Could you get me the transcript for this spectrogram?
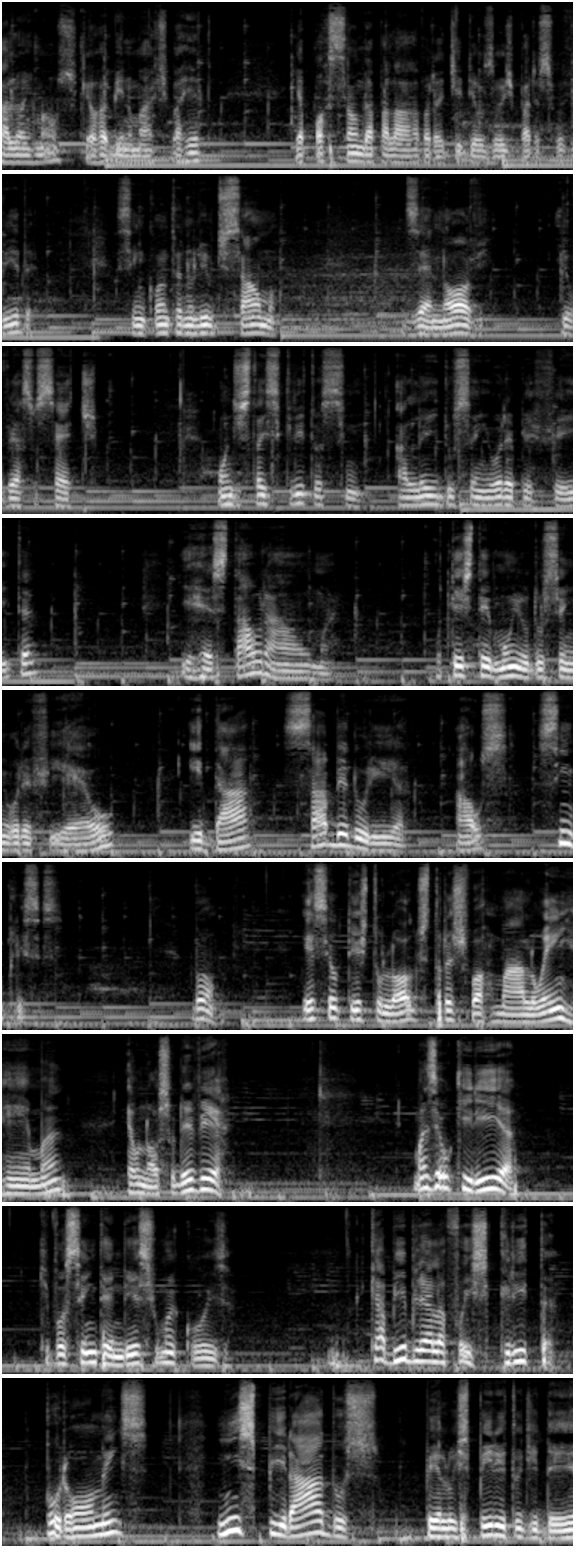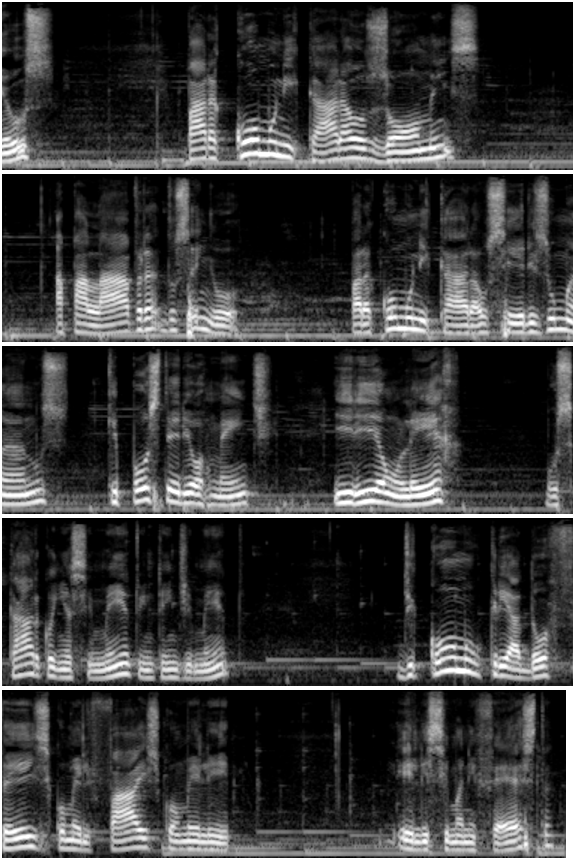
Shalom, irmãos, que é o Rabino Marcos Barreto. E a porção da palavra de Deus hoje para a sua vida se encontra no livro de Salmo 19 e o verso 7, onde está escrito assim: A lei do Senhor é perfeita e restaura a alma. O testemunho do Senhor é fiel e dá sabedoria aos simples. Bom, esse é o texto Logos, transformá-lo em rema é o nosso dever. Mas eu queria que você entendesse uma coisa, que a Bíblia ela foi escrita por homens inspirados pelo Espírito de Deus para comunicar aos homens a palavra do Senhor, para comunicar aos seres humanos que posteriormente iriam ler, buscar conhecimento, entendimento de como o Criador fez, como ele faz, como ele, ele se manifesta.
